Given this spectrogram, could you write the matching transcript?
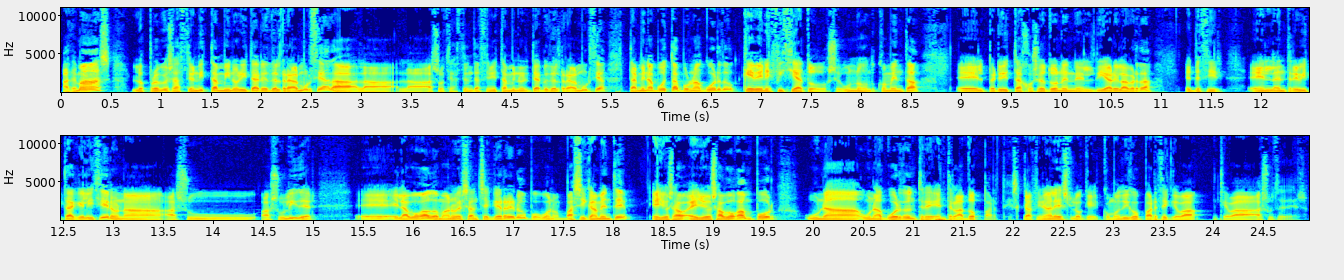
Además, los propios accionistas minoritarios del Real Murcia, la, Asociación de Accionistas Minoritarios del Real Murcia, también apuesta por un acuerdo que beneficia a todos, según nos comenta el periodista José Otón en el diario La Verdad. Es decir, en la entrevista que le hicieron a, su, a su líder, eh, el abogado Manuel Sánchez Guerrero, pues bueno, básicamente ellos, ellos abogan por una, un acuerdo entre, entre las dos partes, que al final es lo que, como digo, parece que va, que va a suceder.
